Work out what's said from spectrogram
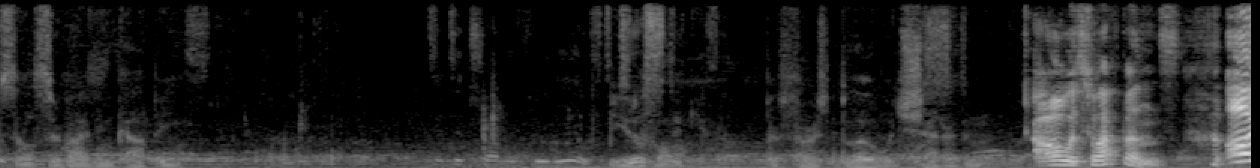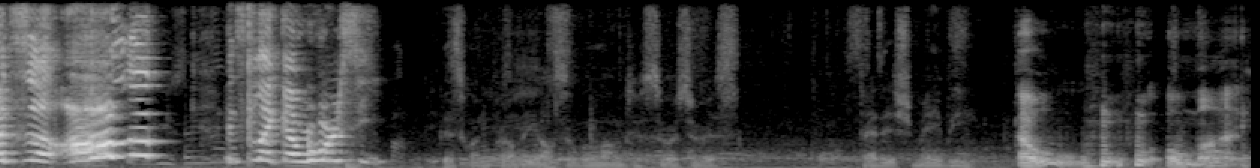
Sole surviving copy. Beautiful. But first blow would shatter them. Oh, it's weapons. Oh, it's a. Oh, look! It's like our horsey. This one probably also belonged to Sorceress. Fetish, maybe? Oh, oh my.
